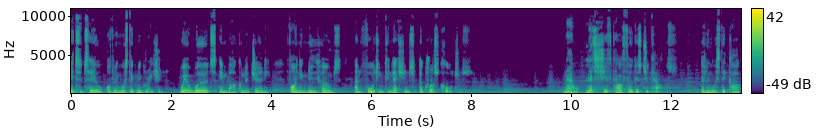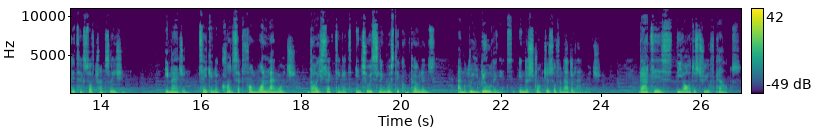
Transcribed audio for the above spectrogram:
It's a tale of linguistic migration, where words embark on a journey, finding new homes and forging connections across cultures. Now, let's shift our focus to calques, the linguistic architects of translation. Imagine taking a concept from one language, dissecting it into its linguistic components, and rebuilding it in the structures of another language. That is the artistry of calques.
